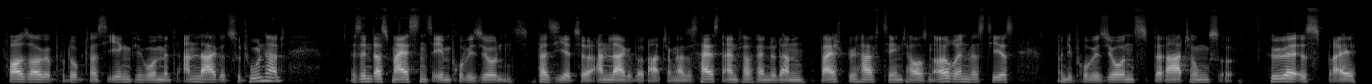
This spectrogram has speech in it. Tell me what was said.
Vorsorgeprodukt, was irgendwie wohl mit Anlage zu tun hat, sind das meistens eben provisionsbasierte Anlageberatung. Also das heißt einfach, wenn du dann beispielhaft 10.000 Euro investierst und die Provisionsberatungshöhe ist bei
